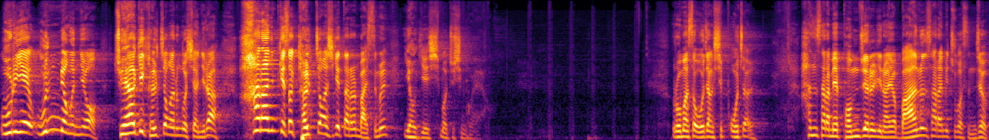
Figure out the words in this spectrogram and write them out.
우리의 운명은요 죄악이 결정하는 것이 아니라 하나님께서 결정하시겠다라는 말씀을 여기에 심어 주신 거예요. 로마서 5장 15절 한 사람의 범죄를 인하여 많은 사람이 죽었은즉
